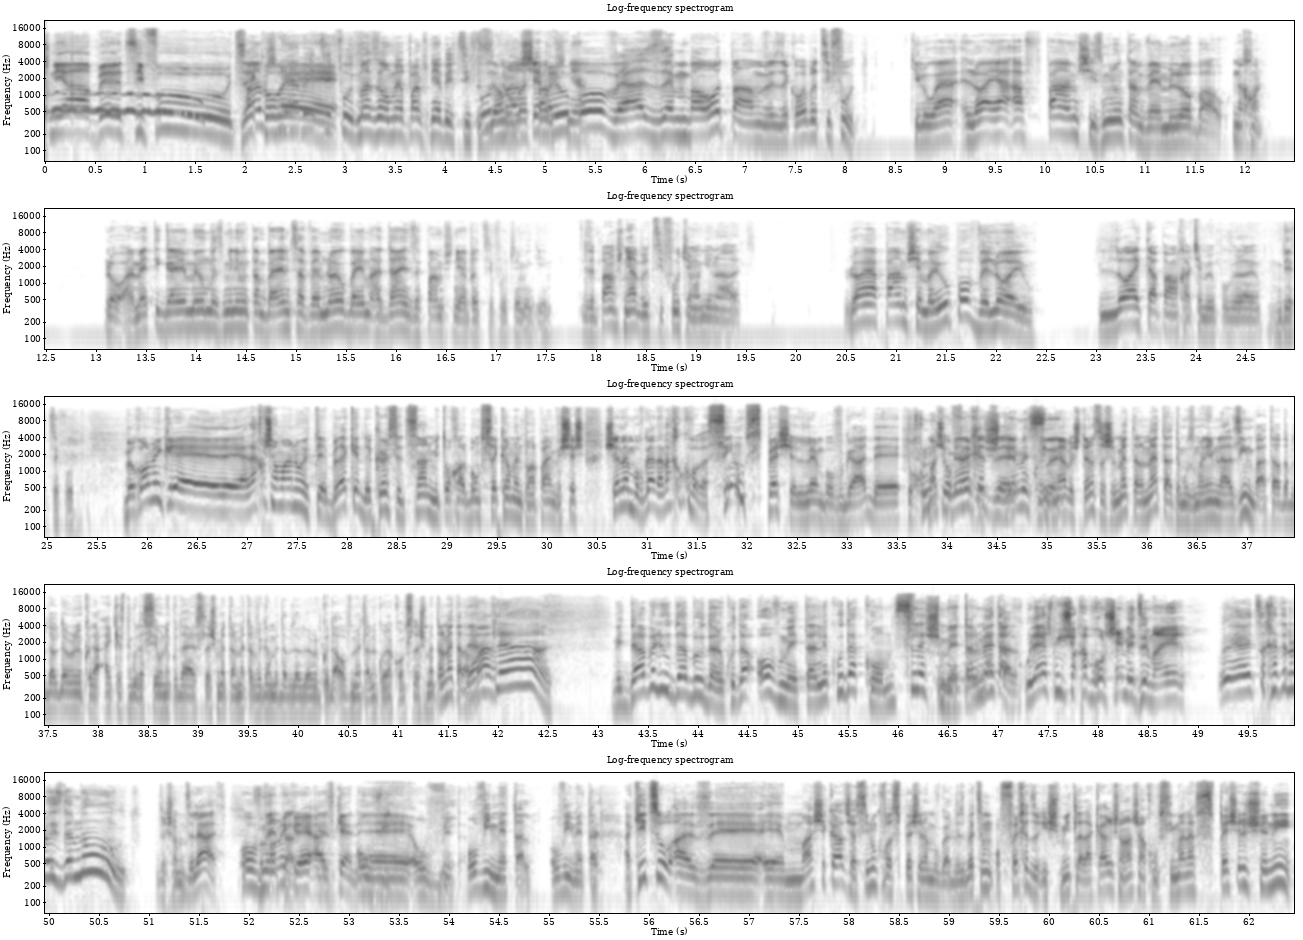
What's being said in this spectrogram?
בפעם השנייה ברציפות. זה פעם קורה. שנייה ברציפות, מה זה אומר פעם שנייה ברציפות? זה אומר שהם פעם היו שנייה- פה, ואז הם באו עוד פעם, וזה קורה ברציפות. כאילו, היה- לא היה אף פעם שהזמינו אותם והם לא באו. נכון. לא, האמת היא, גם אם היו מזמינים אותם באמצע והם לא היו באים עדיין, זה פעם שנייה ברציפות שהם מגיעים. זה פעם שנייה ברציפות שהם מגיעים לארץ. לא היה פעם שהם היו פה ולא היו. לא הייתה פעם אחת שהם היו פה ולא היו. ברציפות. בכל מקרה, אנחנו שמענו את אה, Black and the Cursed Sun מתוך האלבום סקרמנט מ-2006 של למב אוף גאד. אנחנו כבר עשינו ספיישל למב אוף גאד. תוכנית מה שהופך את זה, 112. תוכנית 112 של מטאל מטאל, אתם מוזמנים להאזין באתר www.icast.co.il/מטאל מטאל וגם ב-www.ovmetal.com/מטאל מטאל, לאט. לאט. ב-www.ovmetal.com/מטאל מטאל. אולי יש מישהו אחר רושם את זה מהר? אה, צריך לתת לו הזדמנות. תרשום את זה לאט. אוב בכל מטאל, מקרה, כן. אז כן, אובי. אה, מטאל. אובי מטאל. כן. הקיצור, אז אה, אה, מה שקרה זה שעשינו כבר ספיישל למבוגד, וזה בעצם הופך את זה רשמית ללהקה הראשונה שאנחנו עושים עליה ספיישל שני.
